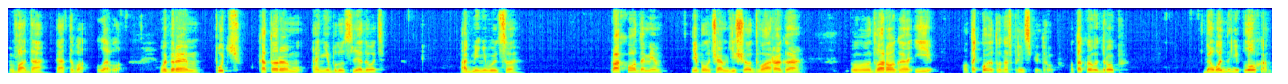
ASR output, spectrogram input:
вода пятого левела. Выбираем путь, которым они будут следовать. Обмениваются проходами. И получаем еще два рога. Э, два рога и вот такой вот у нас в принципе дроп. Вот такой вот дроп довольно неплохо.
